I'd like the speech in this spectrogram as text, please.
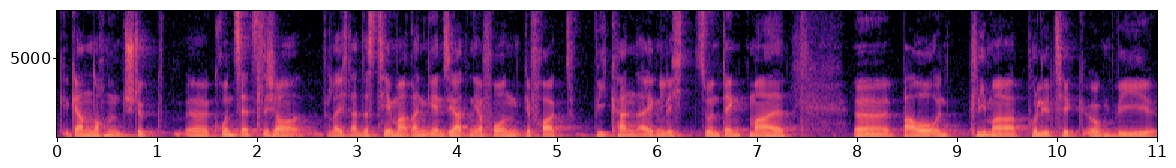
gerne noch ein Stück äh, grundsätzlicher vielleicht an das Thema rangehen. Sie hatten ja vorhin gefragt, wie kann eigentlich so ein Denkmal äh, Bau- und Klimapolitik irgendwie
